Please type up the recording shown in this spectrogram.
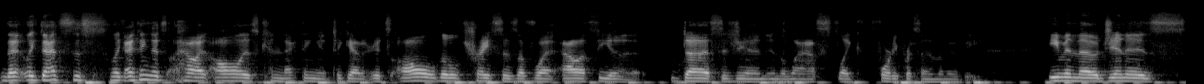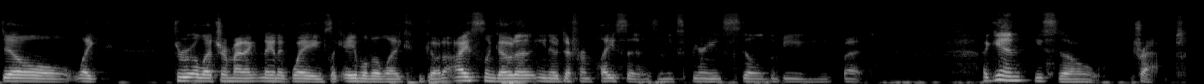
that like that's this like I think that's how it all is connecting it together. It's all little traces of what Alethea does to Jin in the last like 40% of the movie. Even though Jin is still like through electromagnetic waves, like able to like go to Iceland, go to you know different places and experience still the beauty. But again, he's still trapped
